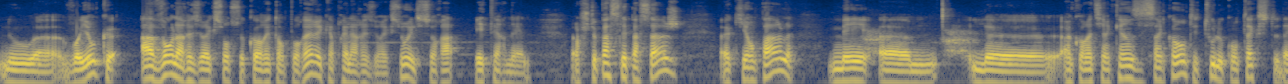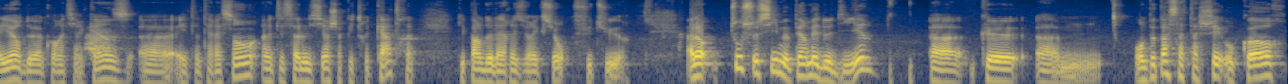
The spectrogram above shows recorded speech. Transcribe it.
nous euh, voyons que avant la résurrection, ce corps est temporaire et qu'après la résurrection, il sera éternel. Alors je te passe les passages qui en parlent, mais le 1 Corinthiens 15, 50 et tout le contexte d'ailleurs de 1 Corinthiens 15 est intéressant. 1 Thessaloniciens chapitre 4 qui parle de la résurrection future. Alors tout ceci me permet de dire euh, que euh, ne peut pas s'attacher au corps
